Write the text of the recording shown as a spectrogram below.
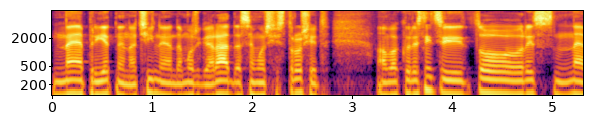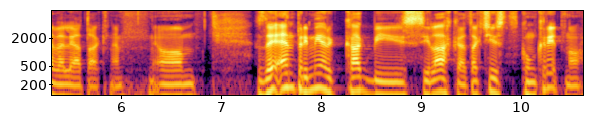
neprijetne načine, da moš ga rad, da se moš iztrošiti. Ampak v resnici to res ne velja tako. Ne? Um, zdaj, en primer, kak bi si lahko, tako čist konkretno,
